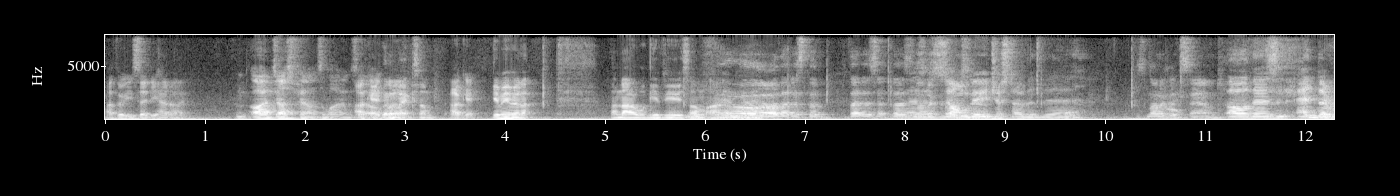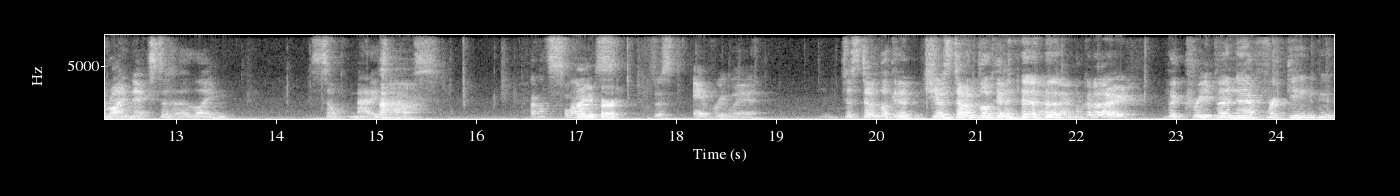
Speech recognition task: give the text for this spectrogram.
I thought you said you had iron. I just found some iron. So Okay. I'm gonna make some. Okay. Give me a minute, and I will give you some iron. Man. Oh, that is the that is that's There's not a a good zombie sound. just over there. It's not a good sound. Oh, there's an ender right next to uh, like some Maddie's Ah. house. I got slimes Creeper. just everywhere. Just don't look at him. Just don't look at I him. don't look at who. the creeper now freaking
